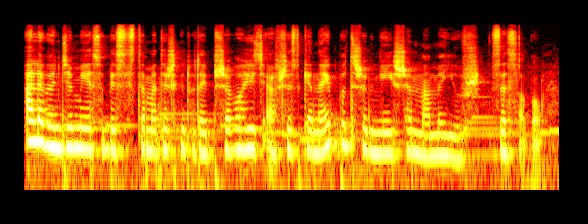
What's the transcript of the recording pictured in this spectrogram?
ale będziemy je sobie systematycznie tutaj przewozić, a wszystkie najpotrzebniejsze mamy już ze sobą.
